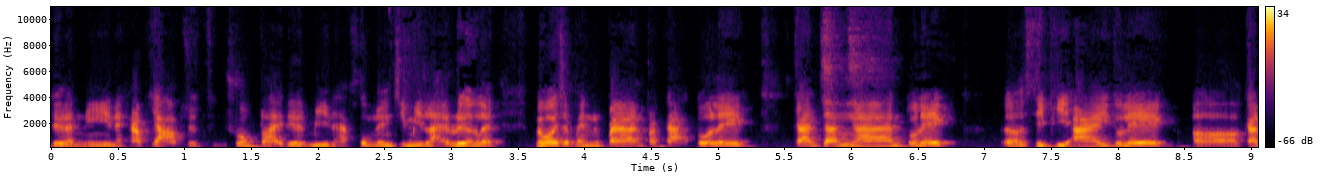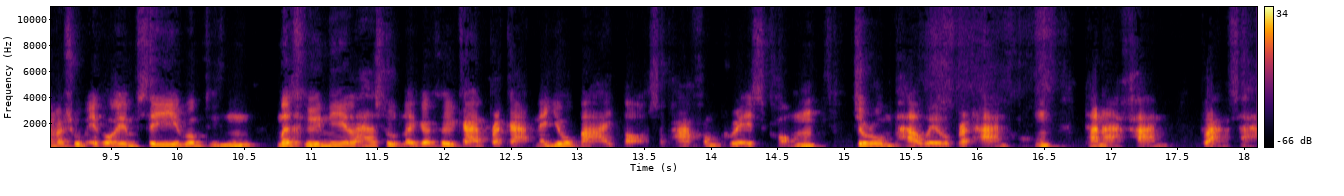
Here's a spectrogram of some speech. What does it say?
เดือนนี้นะครับ ยาวจนถึงช่วงปลายเดือนมีนาคมเนี่ยจริงๆมีหลายเรื่องเลย ไม่ว่าจะเป็นการประกาศตัวเลข การจ้างงานตัวเลขเอ่อ CPI ตัวเลขเอ่อการประชุม FOMC รวมถึงเมื่อคืนนี้ล่าสุดเลยก็คือการประกาศนโยบายต่อสภาคองเกรสของเจอโรมพาเวลประธานของธนาคาร กลางสห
